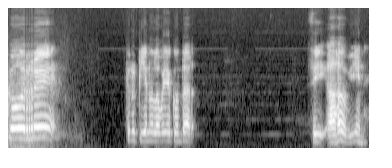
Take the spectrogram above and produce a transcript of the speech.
Corre. Creo que ya no la voy a contar. Sí, ah, bien.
